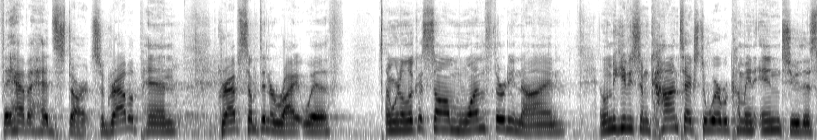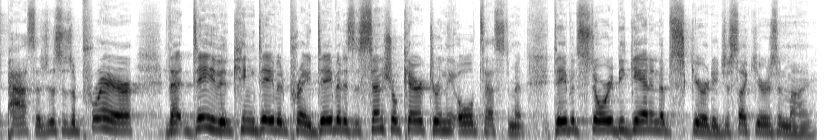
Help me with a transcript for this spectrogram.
they have a head start. So grab a pen, grab something to write with. And we're going to look at Psalm 139. And let me give you some context to where we're coming into this passage. This is a prayer that David, King David, prayed. David is a central character in the Old Testament. David's story began in obscurity, just like yours and mine.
